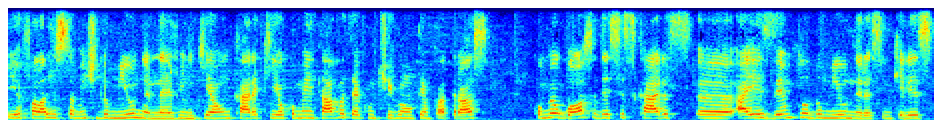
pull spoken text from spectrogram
ia falar justamente do Milner, né, Vini, que é um cara que eu comentava até contigo há um tempo atrás, como eu gosto desses caras, uh, a exemplo do Milner, assim, que eles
